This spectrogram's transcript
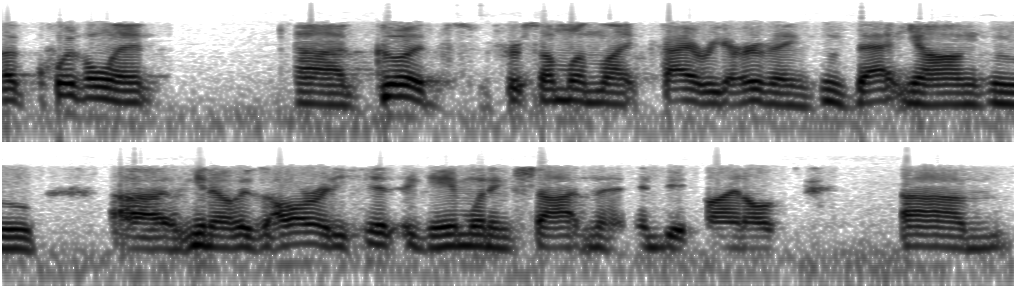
equivalent uh, goods for someone like Kyrie Irving, who's that young, who uh, you know has already hit a game-winning shot in the NBA Finals. Um,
